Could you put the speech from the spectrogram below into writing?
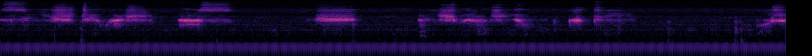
Zniszczyłaś nas. Byliśmy rodziną, a ty... Boże,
